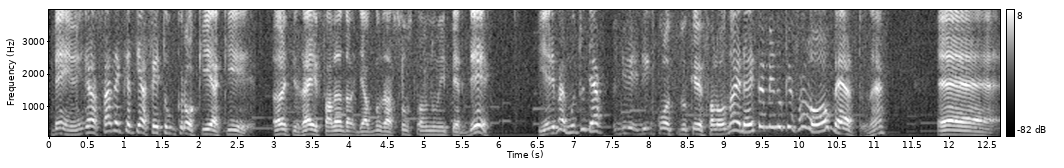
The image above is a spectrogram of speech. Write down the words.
Bem, o engraçado é que eu tinha feito um croquis aqui antes aí, falando de alguns assuntos para não me perder. E ele vai muito de, de, de encontro do que falou o Nairan e também do que falou o Alberto, né? É,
